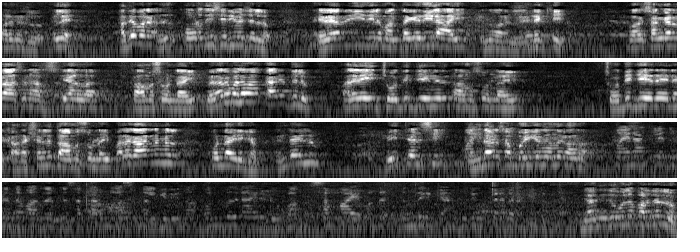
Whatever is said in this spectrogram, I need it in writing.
പറഞ്ഞിട്ടുള്ളൂ അല്ലേ? അതേ പറയാം അത് കോടതി ശരിവെച്ചല്ലോ. വേറെ രീതിയിൽ മന്ദഗതിയിലായി എന്ന് പറഞ്ഞില്ല? ഇടയ്ക്ക് ശങ്കരദാസിനെ അറസ്റ്റ് ചെയ്യാനുള്ള താമസം ഉണ്ടായി. വേറെ പല കാര്യത്തിലും പലരെയും ചോദ്യം ചെയ്യുന്നതിൽ താമസം ഉണ്ടായി. ചോദ്യം ചെയ്തതിന്റെ കണക്ഷനിൽ താമസം ഉണ്ടായി. പല കാരണങ്ങൾ കൊണ്ടായിരിക്കാം. എന്തായാലും വെയിറ്റ് ആൻഡ് സി എന്താണ് സംഭവിക്കുന്നതെന്ന് കാണാം. വയനാട്ടിലെ ദുരന്തബാധിതർക്ക് സർക്കാർ മാസം നൽകിയിരുന്ന ഒൻപതിനായിരം രൂപ സഹായം അത് നിന്നിരിക്കുകയാണ് പുതിയ ഉത്തരവിറങ്ങിയിട്ടുണ്ട്. ഞാൻ ഇതുപോലെ പറഞ്ഞല്ലോ.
